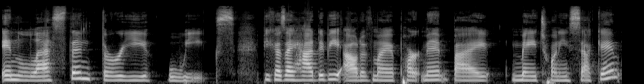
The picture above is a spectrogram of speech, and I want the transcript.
in less than 3 weeks because I had to be out of my apartment by May 22nd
